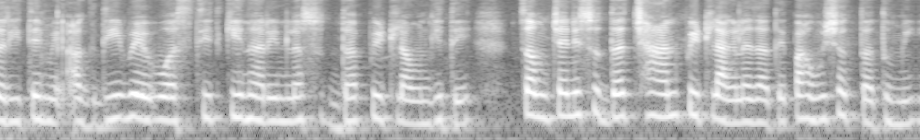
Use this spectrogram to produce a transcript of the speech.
तर इथे मी अगदी व्यवस्थित किनारींना सुद्धा पीठ लावून घेते. चमच्याने सुद्धा छान पीठ लागलं जाते. पाहू शकता तुम्ही.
